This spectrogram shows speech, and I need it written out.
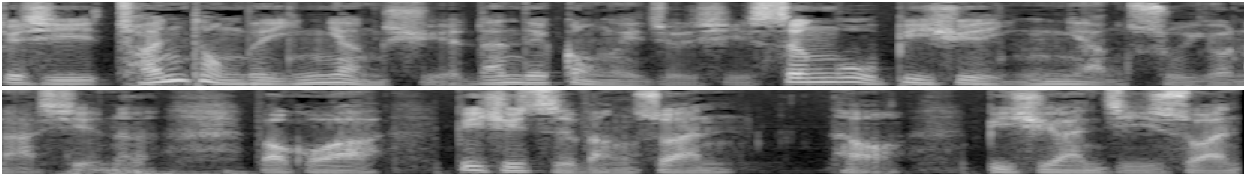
就是传统的营养学，咱得共的就是生物必需的营养素有哪些呢？包括啊，必需脂肪酸，好，必需氨基酸。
